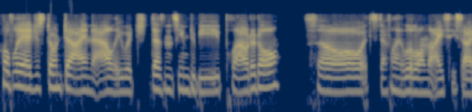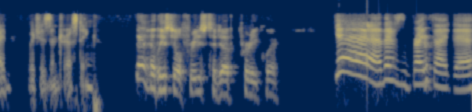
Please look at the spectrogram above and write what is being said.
Hopefully, I just don't die in the alley, which doesn't seem to be plowed at all. So it's definitely a little on the icy side, which is interesting. Yeah, at least you'll freeze to death pretty quick. Yeah, there's the bright side to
